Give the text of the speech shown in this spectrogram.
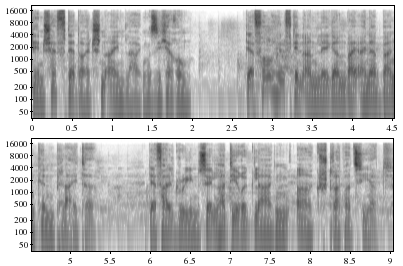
den Chef der deutschen Einlagensicherung. Der Fonds hilft den Anlegern bei einer Bankenpleite. Der Fall Greensill hat die Rücklagen arg strapaziert.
